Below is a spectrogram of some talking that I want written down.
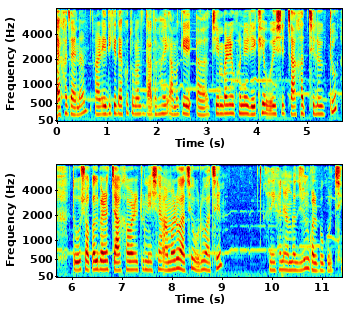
দেখা যায় না। আর এদিকে দেখো তোমাদের দাদাভাই আমাকে চেম্বারে ওখানে রেখে ও এসে চা খাচ্ছিল একটু। তো সকালবেলা চা খাওয়ার একটু নেশা আমারও আছে ওরও আছে। আর এখানে আমরা দুজন গল্প করছি।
